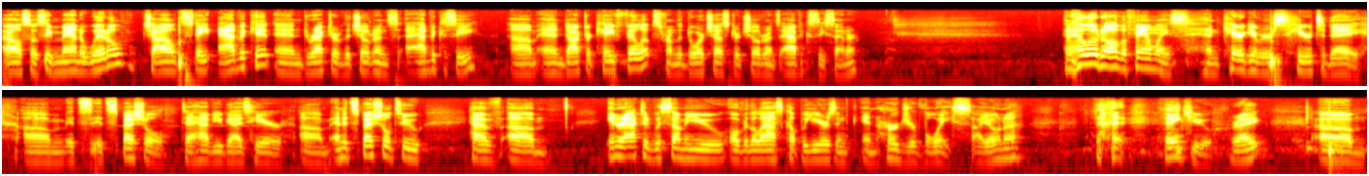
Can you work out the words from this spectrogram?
I also see Amanda Whittle, Child State Advocate and Director of the Children's Advocacy, um, and Dr. Kay Phillips from the Dorchester Children's Advocacy Center. And hello to all the families and caregivers here today. Um, it's, it's special to have you guys here, um, and it's special to have um, interacted with some of you over the last couple years and, and heard your voice. Iona, thank you, right? Um,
